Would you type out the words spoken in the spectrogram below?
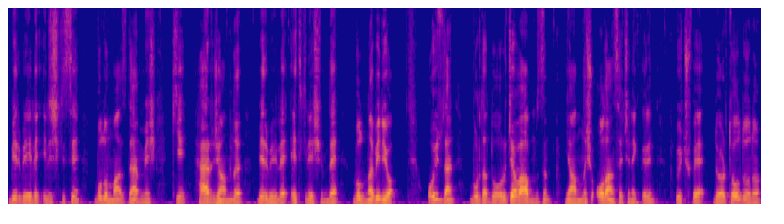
birbiriyle ilişkisi bulunmaz denmiş ki her canlı birbiriyle etkileşimde bulunabiliyor. O yüzden burada doğru cevabımızın yanlış olan seçeneklerin 3 ve 4 olduğunu,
